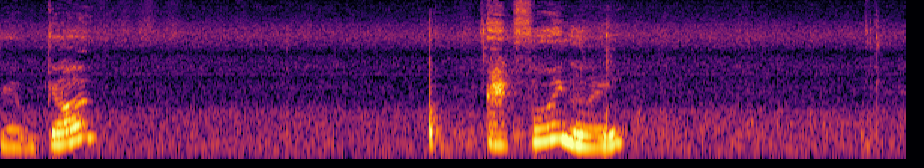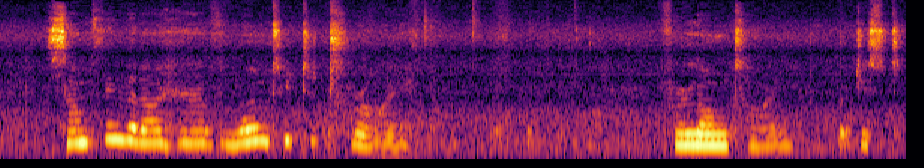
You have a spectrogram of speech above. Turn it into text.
there we go. And finally, something that I have wanted to try for a long time, but just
